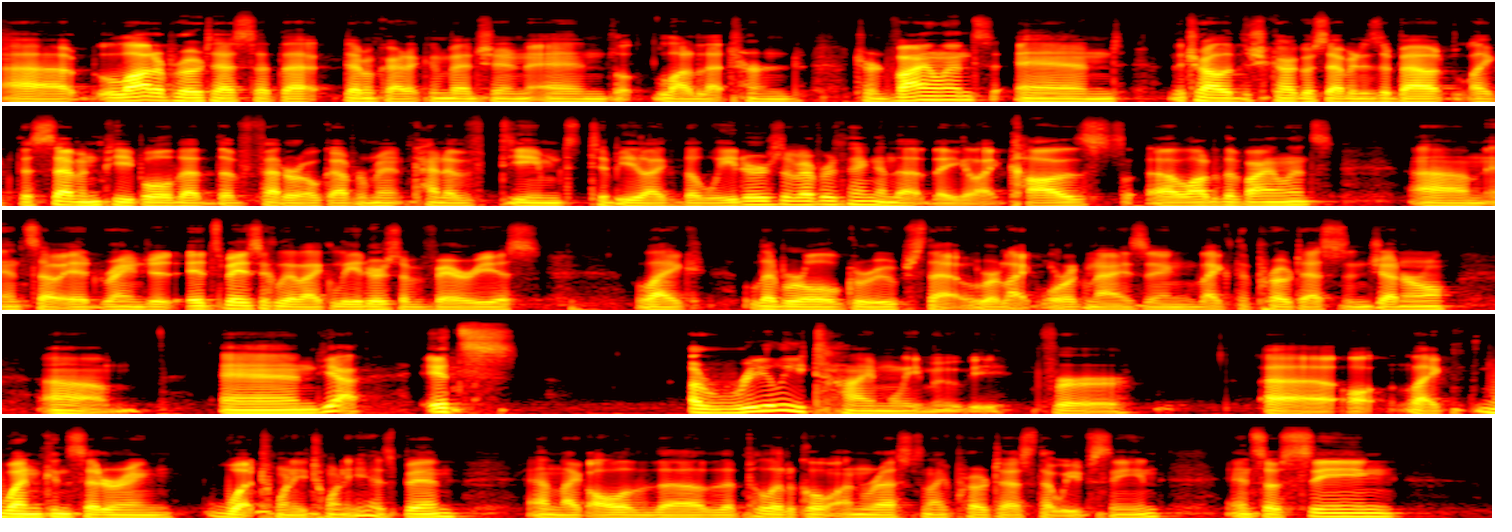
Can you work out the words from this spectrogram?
uh, a lot of protests at that Democratic convention, and a lot of that turned turned violent. And the trial of the Chicago Seven is about like the seven people that the federal government kind of deemed to be like the leaders of everything, and that they like caused a lot of the violence. Um, and so it ranges. It's basically like leaders of various like liberal groups that were like organizing like the protests in general. Um, and yeah, it's a really timely movie for uh like when considering what 2020 has been and like all of the the political unrest and like protests that we've seen. And so seeing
